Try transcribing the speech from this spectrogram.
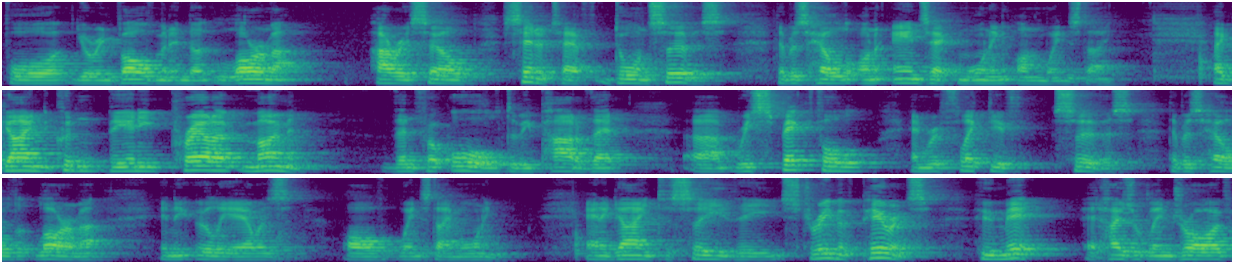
for your involvement in the Laurimar RSL Cenotaph Dawn service that was held on Anzac morning on Wednesday. Again, couldn't be any prouder moment than for all to be part of that uh, respectful and reflective service that was held at Laurimar in the early hours of Wednesday morning. And again, to see the stream of parents who met at Hazel Glen Drive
